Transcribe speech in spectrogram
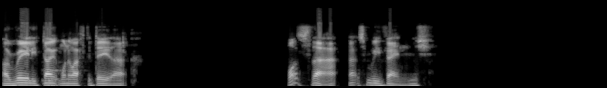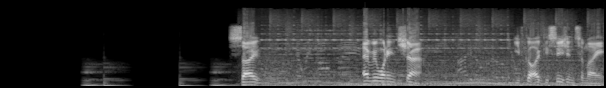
I really don't want to have to do that. What's that? That's revenge. So, everyone in chat, you've got a decision to make.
